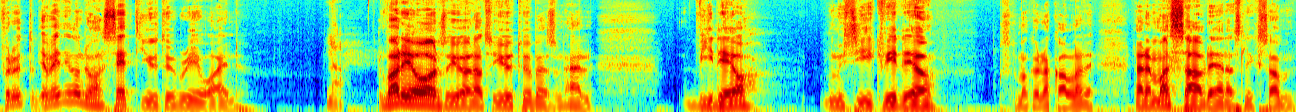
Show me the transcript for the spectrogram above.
Förutom, jag vet inte om du har sett Youtube Rewind? Nej. Varje år så gör alltså Youtube en sån här video, musikvideo, skulle man kunna kalla det. Där en massa av deras liksom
